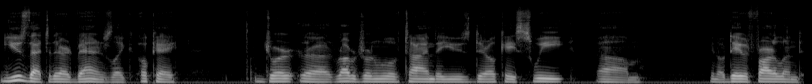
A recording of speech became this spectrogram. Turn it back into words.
use that to their advantage. Like okay, George, uh, Robert Jordan Wheel of Time, they used Darrell K. Sweet. Um, you know, David Farland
